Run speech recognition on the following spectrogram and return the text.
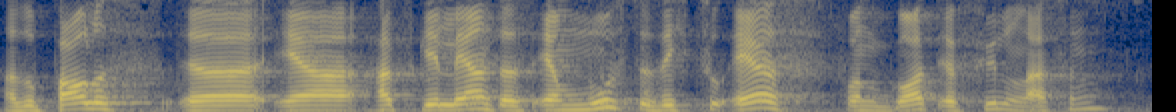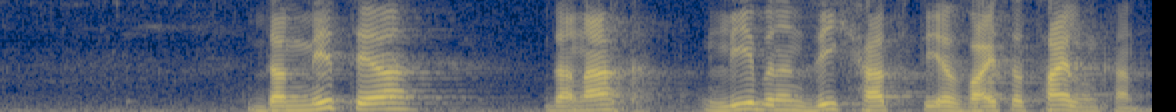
Also Paulus, äh, er hat gelernt, dass er musste sich zuerst von Gott erfüllen lassen, damit er danach Leben in sich hat, die er weiter teilen kann.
